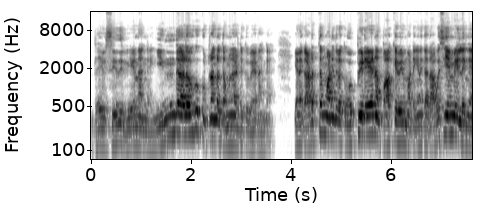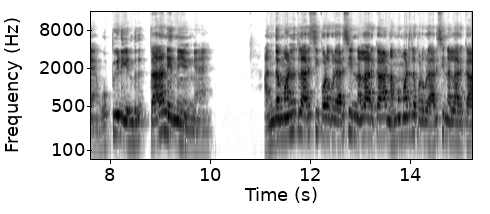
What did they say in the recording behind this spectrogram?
தயவு செய்து வேணாங்க. இந்த அளவுக்கு குற்றங்கள் தமிழ்நாட்டுக்கு வேணாங்க. எனக்கு அடுத்த மாநில ஒப்பீடே நான் பார்க்கவே மாட்டேன். எனக்கு அது அவசியமே இல்லைங்க. ஒப்பீடு என்பது தர நிர்ணயங்க. அந்த மாநிலத்தில் அரிசி போடக்கூடிய அரிசி நல்லா இருக்கா? நம்ம மாநிலத்தில் போடக்கூடிய அரிசி நல்லா இருக்கா?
